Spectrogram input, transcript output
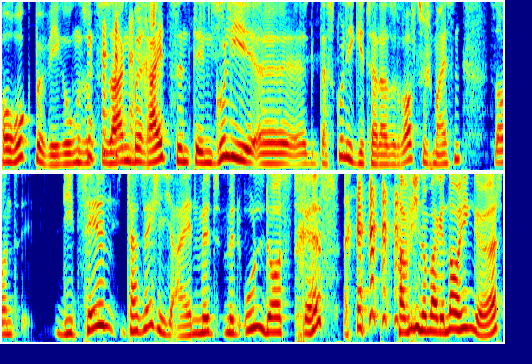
Hauruck-Bewegung sozusagen bereit sind, den Gully, äh, das Gully-Gitter da so draufzuschmeißen. So, und die zählen tatsächlich ein mit, mit Undor-Stress. Habe ich nochmal genau hingehört.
